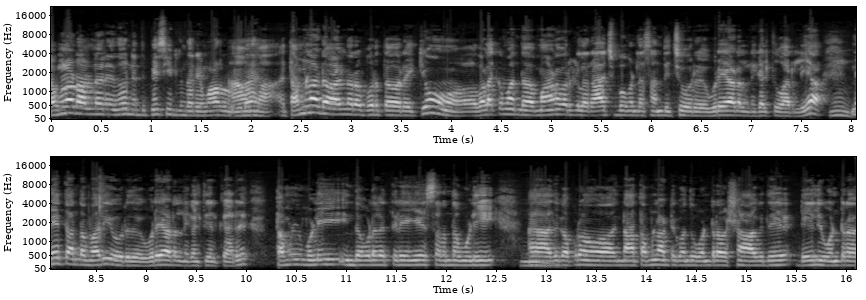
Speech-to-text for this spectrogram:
தமிழ்நாடு ஆளுநர் ஏதோ நேத்து பேசிட்டு இருந்தாரு. ஆமா தமிழ்நாடு ஆளுநரை பொறுத்த வரைக்கும் வழக்கமா அந்த மாணவர்களை ராஜ்பவன்ல சந்திச்சு ஒரு உரையாடல் நிகழ்த்துவார் இல்லையா. நேத்து அந்த மாதிரி ஒரு உரையாடல் நிகழ்த்தி இருக்காரு தமிழ் மொழி இந்த உலகத்திலேயே சிறந்த மொழி அதுக்கப்புறம் நான் தமிழ்நாட்டுக்கு வந்து ஒன்றரை வருஷம் ஆகுது டெய்லி ஒன்றரை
